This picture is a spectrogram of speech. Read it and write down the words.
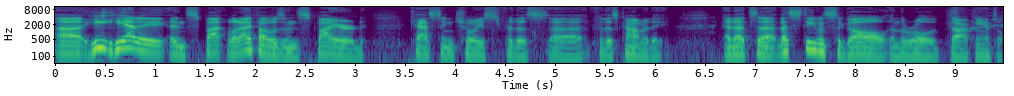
uh, he he had a inspi- what I thought was inspired casting choice for this uh, for this comedy, and that's uh, that's Steven Seagal in the role of Doc Antle.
